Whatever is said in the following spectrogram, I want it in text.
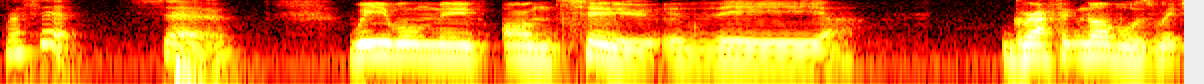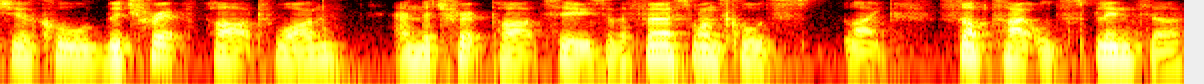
that's it. So, we will move on to the graphic novels, which are called The Trip Part 1 and The Trip Part 2. So, the first one's called, like, subtitled Splinter.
